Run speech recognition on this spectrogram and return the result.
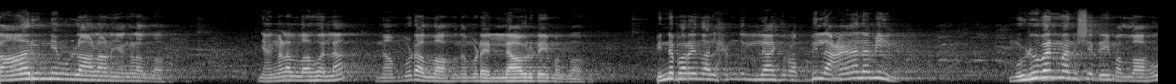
കാരുണ്യമുള്ള ആളാണ് ഞങ്ങൾ അള്ളാഹു ഞങ്ങൾ അള്ളാഹു അല്ല നമ്മുടെ അള്ളാഹു നമ്മുടെ എല്ലാവരുടെയും അള്ളാഹു പിന്നെ പറയുന്നു അൽഹംദുലില്ലാഹി റബ്ബിൽ ആലമീൻ. മുഴുവൻ മനുഷ്യരുടെയും അള്ളാഹു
